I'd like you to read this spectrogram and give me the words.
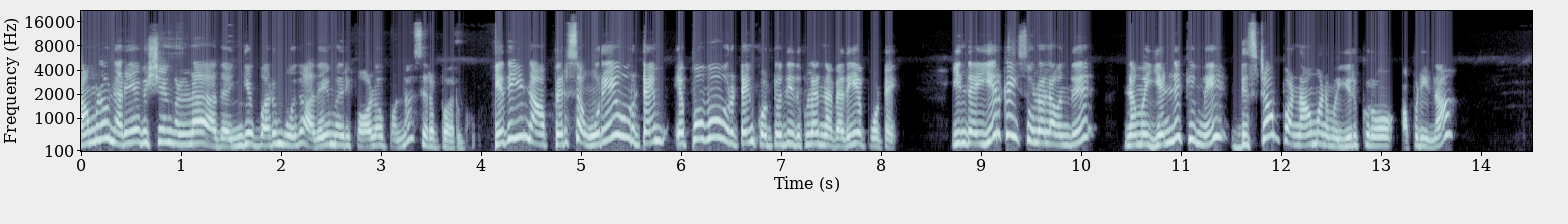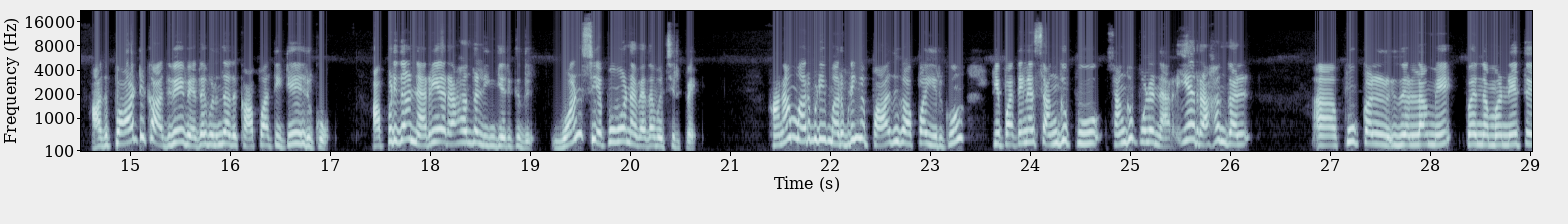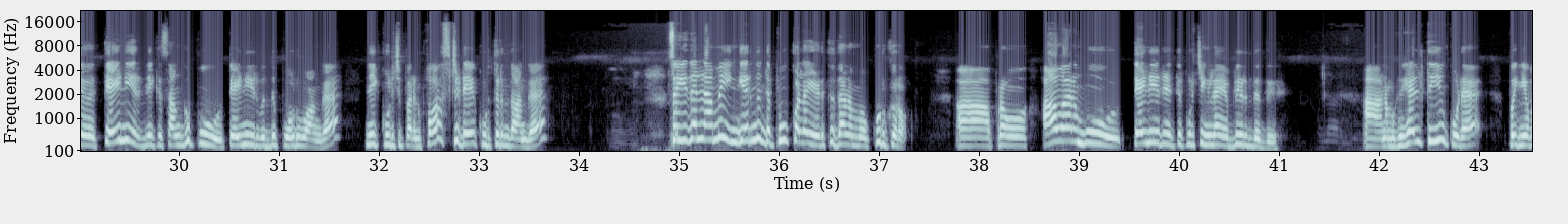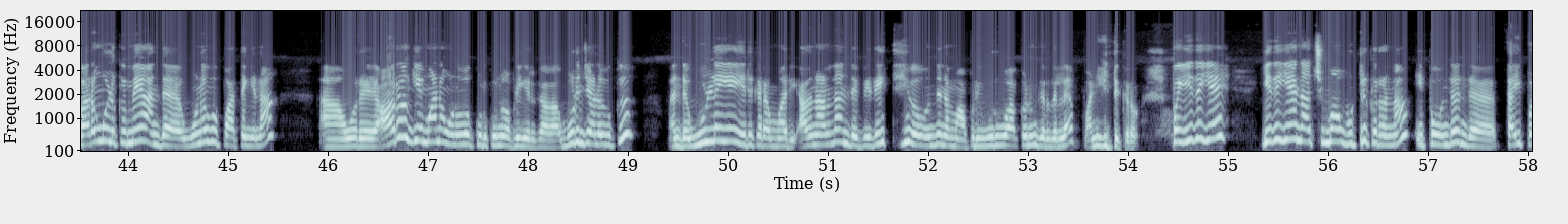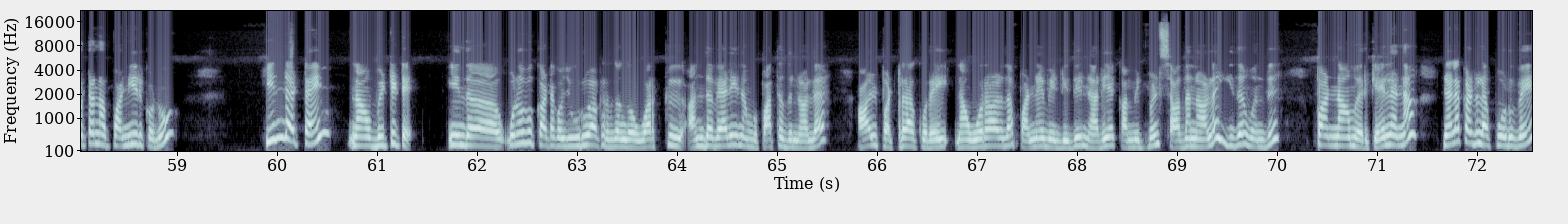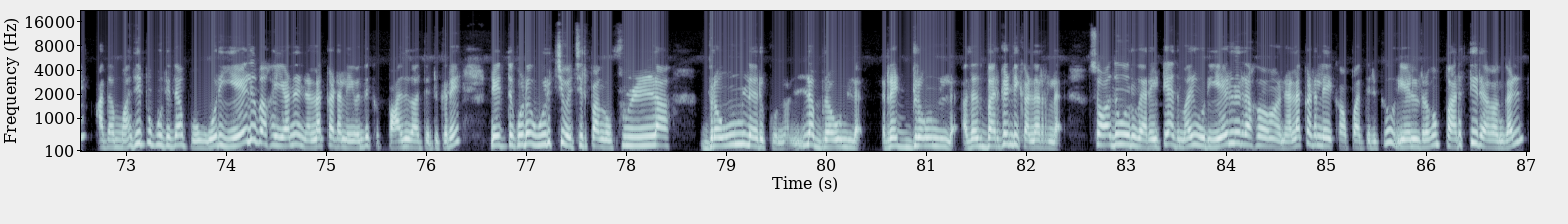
நம்மளும் நிறைய விஷயங்கள்ல அதை இங்க வரும்போது அதே மாதிரி ஃபாலோ பண்ணா சிறப்பா இருக்கும். எதையும் நான் பெருசா ஒரே ஒரு டைம் எப்போவோ ஒரு டைம் கொண்டு வந்து இதுக்குள்ள நான் விதைய போட்டேன். இந்த இயற்கை சூழலை வந்து நம்ம என்னைக்குமே டிஸ்டர்ப் பண்ணாம நம்ம இருக்கிறோம் அப்படின்னா அது பாட்டுக்கு அதுவே விதை விழுந்து அதை காப்பாத்திட்டே இருக்கும். அப்படிதான் நிறைய ரகங்கள் இங்க இருக்குது. ஒன்ஸ் எப்பவோ நான் விதை வச்சிருப்பேன். ஆனா மறுபடியும் மறுபடியும் இங்க பாதுகாப்பா இருக்கும். இங்க பாத்தீங்கன்னா சங்குப்பூ சங்குப்பூல நிறைய ரகங்கள் பூக்கள் இது எல்லாமே. இப்ப நம்ம நேத்து தேநீர் இன்னைக்கு சங்குப்பூ தேநீர் வந்து போடுவாங்க. நீ குடிச்சு பாருங்க. ஃபர்ஸ்ட் டே கொடுத்துருந்தாங்க. ஸோ இதெல்லாமே இங்க இருந்து இந்த பூக்களை எடுத்து தான் நம்ம கொடுக்குறோம். அப்புறம் ஆவாரம்பூ தேநீர் நேற்று குடிச்சிங்களா? எப்படி இருந்தது? நமக்கு ஹெல்த்தியும் கூட. இப்போ இங்கே வரவங்களுக்குமே அந்த உணவு பார்த்தீங்கன்னா ஒரு ஆரோக்கியமான உணவை கொடுக்கணும் அப்படிங்கிறதுக்காக. முடிஞ்ச அளவுக்கு அந்த உள்ளேயே இருக்கிற மாதிரி. அதனாலதான் அந்த விதைத்தீவை வந்து நம்ம அப்படி உருவாக்கணுங்கிறதுல பண்ணிட்டு இருக்கிறோம் இப்போ இதையே ஏன் இது ஏன் நான் சும்மா விட்டுருக்குறேன்னா இப்போ வந்து இந்த தைப்பட்டை நான் பண்ணியிருக்கணும். இந்த டைம் நான் விட்டுட்டேன். இந்த உணவு காட்டை கொஞ்சம் உருவாக்குறதுக்கு அங்கே ஒர்க்கு அந்த வேலையை நம்ம பார்த்ததுனால ஆள் பற்றாக்குறை நான் ஒரு ஆள் தான் பண்ண வேண்டியது நிறைய கமிட்மெண்ட்ஸ் அதனால இதை வந்து பண்ணாம இருக்கேன். இல்லைன்னா நிலக்கடலை போடுவேன் அதை மதிப்பு கூட்டி தான் போகும். ஒரு ஏழு வகையான நிலக்கடலையை வந்து பாதுகாத்துட்டு இருக்கிறேன். நேற்று கூட உரிச்சு வச்சிருப்பாங்க ஃபுல்லா ப்ரௌன்ல இருக்கும் நல்ல ப்ரௌன்ல ரெட் ப்ரௌன்ல அதாவது பர்கண்டி கலர்ல ஸோ அது ஒரு வெரைட்டி அது மாதிரி ஒரு ஏழு ரகம் நிலக்கடலையை காப்பாத்திருக்கு. ஒரு ஏழு ரகம் பருத்தி ரகங்கள்.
